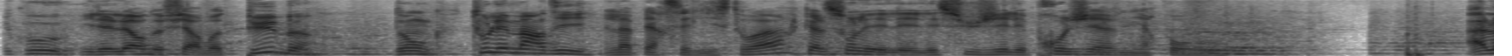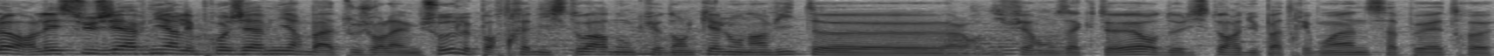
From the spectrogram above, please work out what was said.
Du coup, il est l'heure de faire votre pub. Donc, tous les mardis, la percée de l'histoire. Quels sont les, les- les sujets, les projets à venir pour vous? Alors, les sujets à venir, les projets à venir, bah, toujours la même chose, le portrait d'histoire, donc dans lequel on invite euh, alors, différents acteurs de l'histoire et du patrimoine. Ça peut être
